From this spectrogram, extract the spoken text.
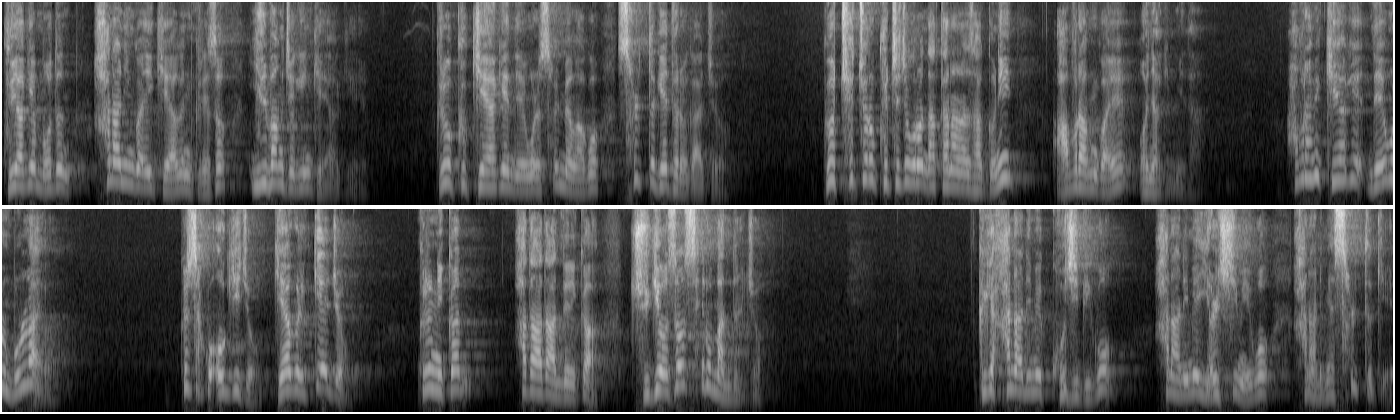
구약의 모든 하나님과의 계약은 그래서 일방적인 계약이에요. 그리고 그 계약의 내용을 설명하고 설득에 들어가죠. 그 최초로 구체적으로 나타나는 사건이 아브라함과의 언약입니다. 아브라함이 계약의 내용을 몰라요. 그래서 자꾸 어기죠. 계약을 깨죠. 그러니까 하다 하다 안 되니까 죽여서 새로 만들죠. 그게 하나님의 고집이고 하나님의 열심이고 하나님의 설득이에요.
